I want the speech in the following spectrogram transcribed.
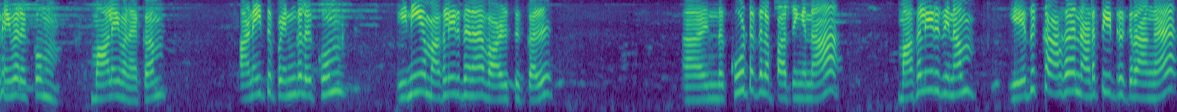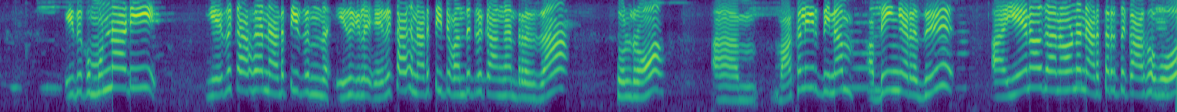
அனைவருக்கும் மாலை வணக்கம். அனைத்து பெண்களுக்கும் இனிய மகளிர் தின வாழ்த்துக்கள். இந்த கூட்டத்தில் பார்த்தீங்கன்னா மகளிர் தினம் எதுக்காக நடத்திட்டு இருக்கிறாங்க? இதுக்கு முன்னாடி எதுக்காக நடத்திட்டு இருந்த இதுல எதுக்காக நடத்திட்டு வந்துட்டு இருக்காங்கன்றது தான் சொல்கிறோம் மகளிர் தினம் அப்படிங்கிறது ஏனோ தானோன்னு நடத்துறதுக்காகவோ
